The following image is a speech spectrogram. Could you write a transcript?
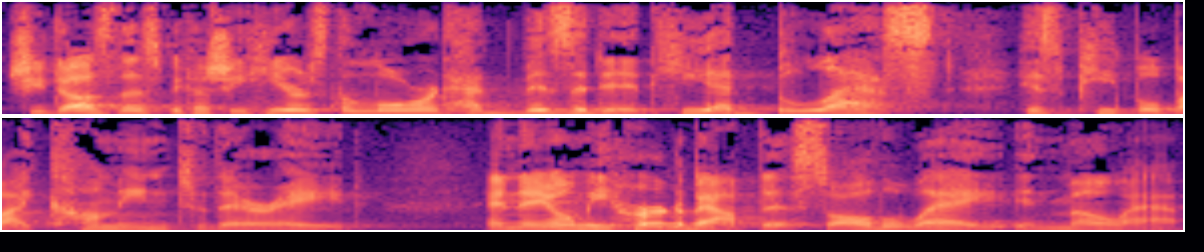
She does this because she hears the Lord had visited, He had blessed His people by coming to their aid. And Naomi heard about this all the way in Moab.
